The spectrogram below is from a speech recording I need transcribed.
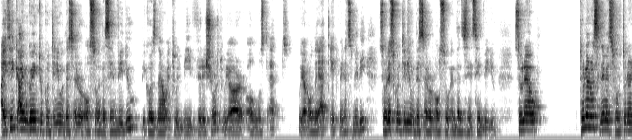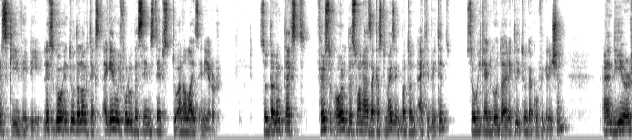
I think I'm going to continue this error also in the same video because now it will be very short. We are almost at, we are only at eight minutes maybe. So let's continue this error also in the same video. So now tolerance limits for tolerance key VP. Let's go into the long text. Again, we follow the same steps to analyze an error. So the long text, first of all, this one has a customizing button activated. So we can go directly to the configuration. And here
